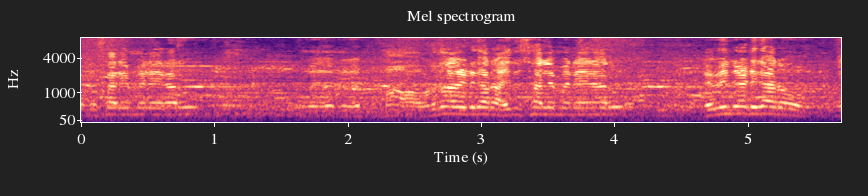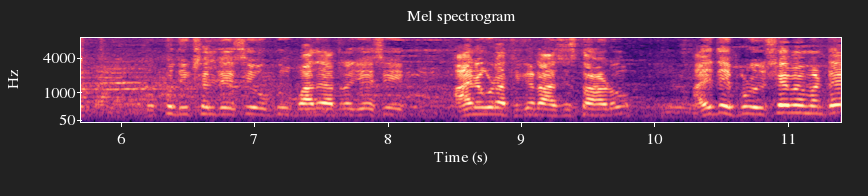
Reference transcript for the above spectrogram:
ఒకసారి ఎమ్మెల్యే అయినారు. మా వరదారెడ్డి గారు ఐదు సార్లు ఎమ్మెల్యే అయినారు. రవీంద్ర రెడ్డి గారు ఉక్కు దీక్షలు చేసి ఉక్కు పాదయాత్ర చేసి ఆయన కూడా టికెట్ ఆశిస్తున్నాడు. అయితే ఇప్పుడు విషయం ఏమంటే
